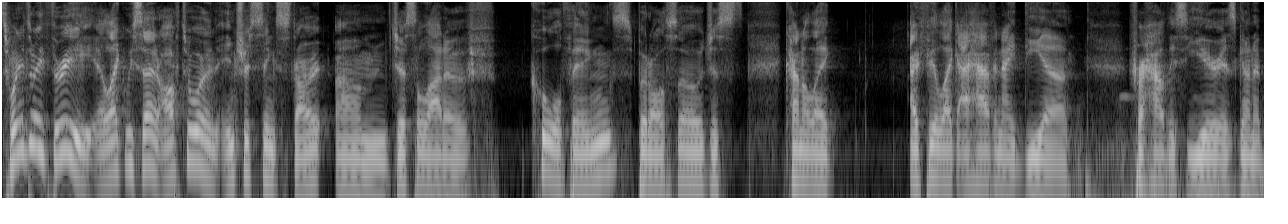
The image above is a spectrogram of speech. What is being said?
2023, uh, like we said, off to an interesting start. Um, just a lot of cool things, but also just kind of like I feel like I have an idea for how this year is gonna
